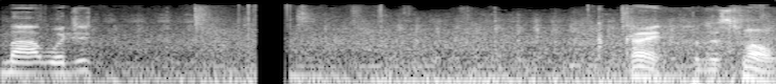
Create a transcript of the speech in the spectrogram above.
Matt, would you Okay, for the smoke.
